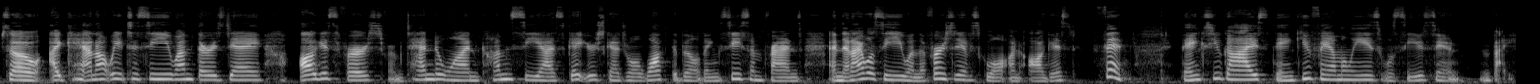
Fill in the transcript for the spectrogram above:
So I cannot wait to see you on Thursday, August 1st from 10 to 1. Come see us, get your schedule, walk the building, see some friends, and then I will see you on the first day of school on August 5th. Thanks, you guys. Thank you, families. We'll see you soon. Bye.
